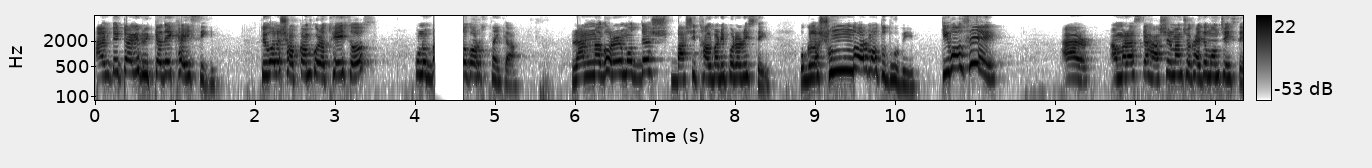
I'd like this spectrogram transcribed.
আমি তো একটু আগে ঢুকা দিয়ে খাইছি তুই বলে সব কাম করে থুয়েছস কোনো করস নাই কা? রান্নাঘরের মধ্যে বাসি থালবাড়ি পড়ে রইছে। ওগুলা সুন্দর মতো ধুবি। কি বলছি? আর আমার আজকে হাঁসের মাংস খাইতে মন চাইছে।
